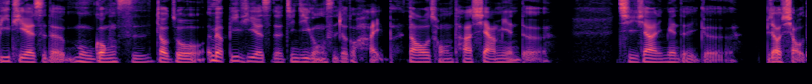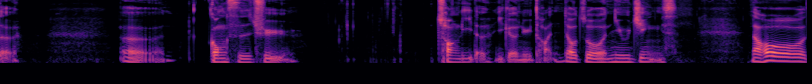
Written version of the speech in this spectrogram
BTS 的母公司叫做没有 BTS 的经纪公司叫做 Hype，然后从它下面的旗下里面的一个比较小的呃公司去创立的一个女团叫做 New Jeans，然后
